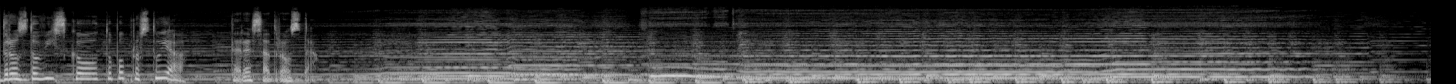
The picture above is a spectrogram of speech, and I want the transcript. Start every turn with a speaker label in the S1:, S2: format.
S1: Drozdowisko to po prostu ja, Teresa Drozda.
